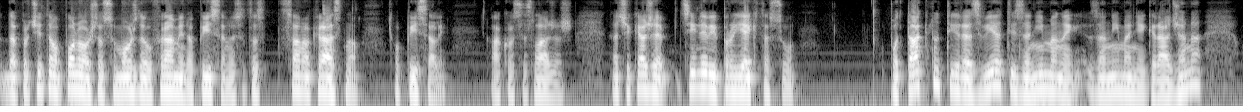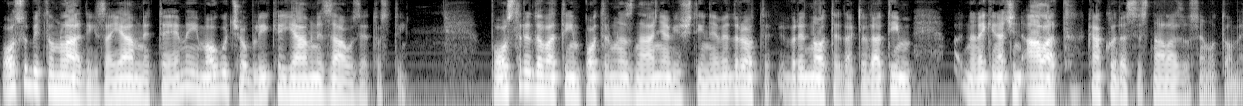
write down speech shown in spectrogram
da pročitamo ponovo što su možda u Frami napisano, su to stvarno krasno opisali, ako se slažeš. Znači, kaže, ciljevi projekta su potaknuti i razvijati zanimanje, zanimanje građana, osobito mladih, za javne teme i moguće oblike javne zauzetosti – posredovati im potrebna znanja, vještine, vedrote, vrednote, dakle dati im na neki način alat kako da se snalaze u svemu tome.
